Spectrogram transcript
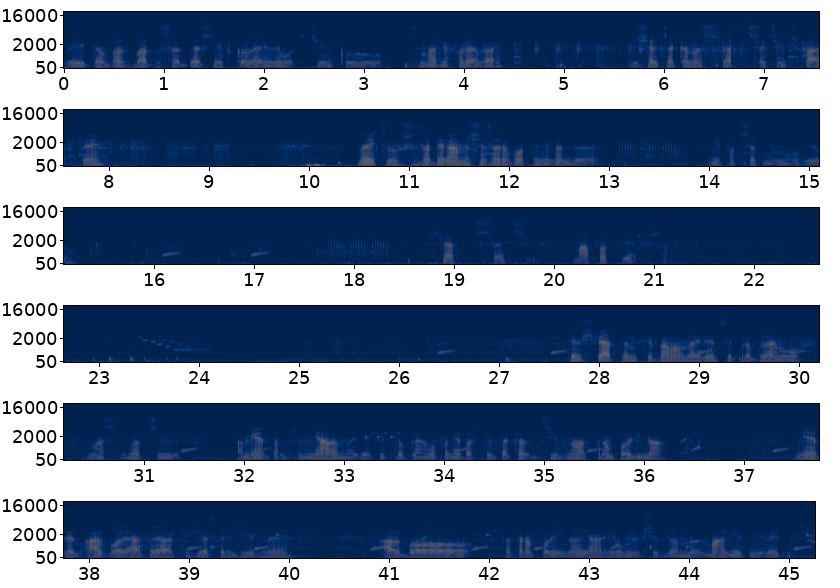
Witam Was bardzo serdecznie w kolejnym odcinku z Mario Forever. Dzisiaj czeka nas świat trzeci i czwarty. No i cóż, zabieramy się za robotę, nie będę niepotrzebnie mówił. Świat trzeci, mapa pierwsza. Tym światem chyba mam najwięcej problemów. Znaczy, pamiętam, że miałem najwięcej problemów, ponieważ tu jest taka dziwna trampolina. Nie wiem, albo ja to jakiś jestem dziwny, albo ta trampolina. Ja nie umiem się do, normalnie z niej wybić.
